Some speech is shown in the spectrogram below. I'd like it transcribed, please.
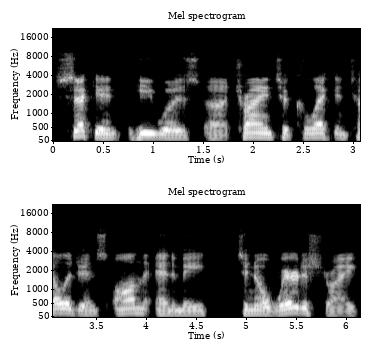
Second, he was uh, trying to collect intelligence on the enemy to know where to strike.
